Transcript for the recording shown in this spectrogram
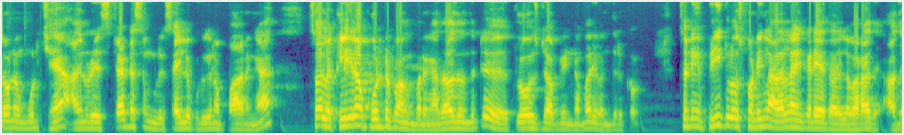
லோனை முடித்தேன் அதனுடைய ஸ்டேட்டஸ் உங்களுக்கு சைடில் கொடுக்குறோம் பாருங்கள் ஸோ அதில் கிளியராக போட்டிருப்பாங்க பாருங்கள் அதாவது வந்துட்டு க்ளோஸ்டு அப்படின்ற மாதிரி வந்திருக்கும். ஸோ நீங்கள் ப்ரீ க்ளோஸ் பண்ணீங்களா? அதெல்லாம் கிடையாது. அதில் வராது. அது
